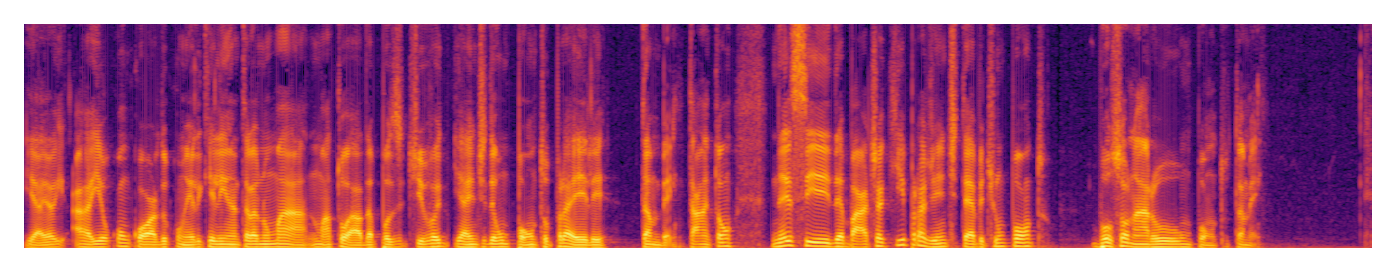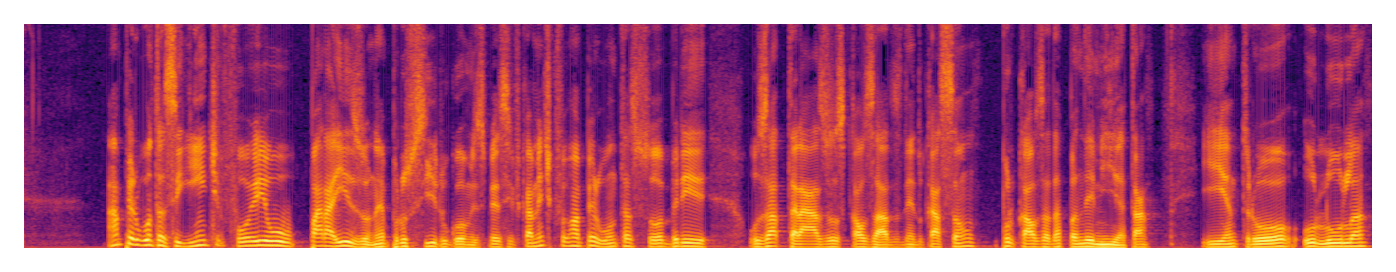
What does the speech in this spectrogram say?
E aí, aí eu concordo com ele que ele entra numa, numa toada positiva e a gente deu um ponto para ele também, tá? Então, nesse debate aqui, para a gente, Tebet um ponto, Bolsonaro um ponto também. A pergunta seguinte foi o paraíso, né, para o Ciro Gomes especificamente, que foi uma pergunta sobre os atrasos causados na educação por causa da pandemia, tá? E entrou o Lula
